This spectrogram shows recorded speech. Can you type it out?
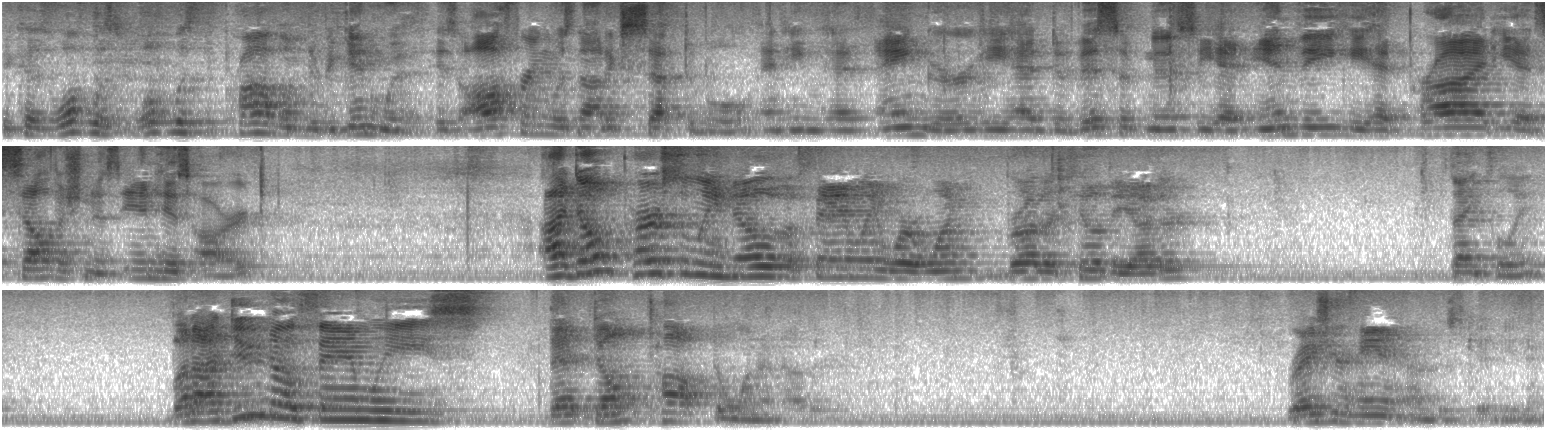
Because what was, what was the problem to begin with? His offering was not acceptable, and he had anger, he had divisiveness, he had envy, he had pride, he had selfishness in his heart. I don't personally know of a family where one brother killed the other, thankfully. But I do know families that don't talk to one another. Raise your hand. I'm just kidding. You think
